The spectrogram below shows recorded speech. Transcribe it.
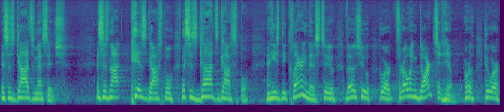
This is God's message. This is not his gospel, this is God's gospel. And he's declaring this to those who, who are throwing darts at him, are, who are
